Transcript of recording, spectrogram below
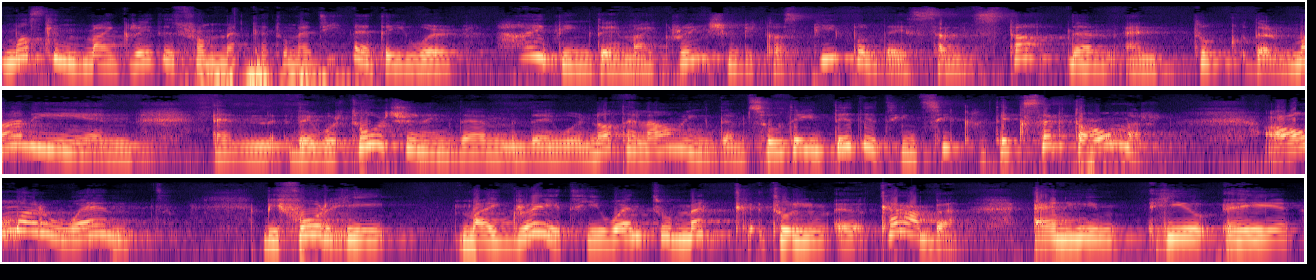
Muslims migrated from Mecca to Medina, they were hiding their migration because people they some stopped them and took their money and and they were torturing them and they were not allowing them. So they did it in secret, except Omar. Omar went before he migrate. He went to Mecca to uh, Kaaba and he he, he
